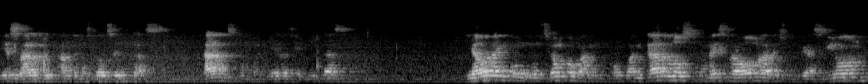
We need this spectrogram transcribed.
y es algo que han demostrado ser unas grandes compañeras y amigas. Y ahora en conjunción con con Juan Carlos, con esta obra de su creación,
